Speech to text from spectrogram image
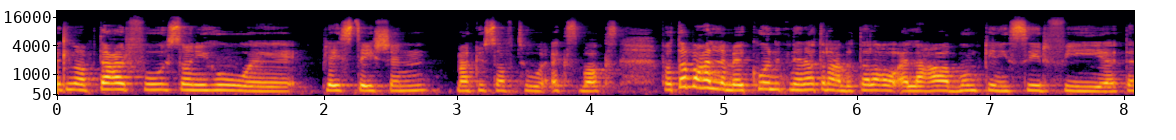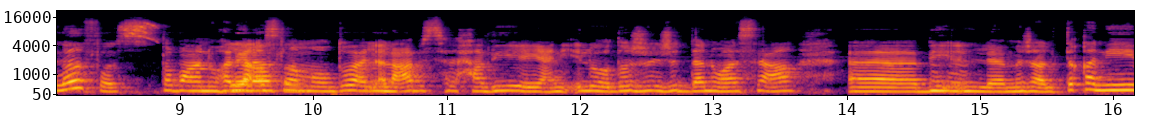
مثل ما بتعرفوا سوني هو بلاي ستيشن مايكروسوفت هو إكس بوكس فطبعا لما يكون اثنيناتهم عم بيطلعوا ألعاب ممكن يصير في تنافس. طبعا وهلأ أصلا موضوع الألعاب السحابية يعني له ضجة جدا واسعة آه، بالمجال التقني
